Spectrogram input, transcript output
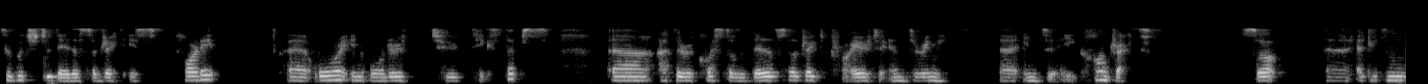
to which the data subject is party, uh, or in order to take steps uh, at the request of the data subject prior to entering uh, into a contract. Så eh, et litt sånn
